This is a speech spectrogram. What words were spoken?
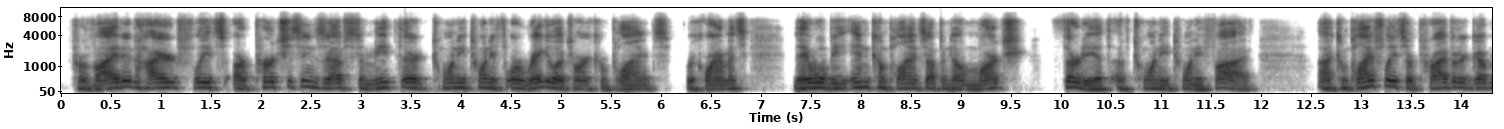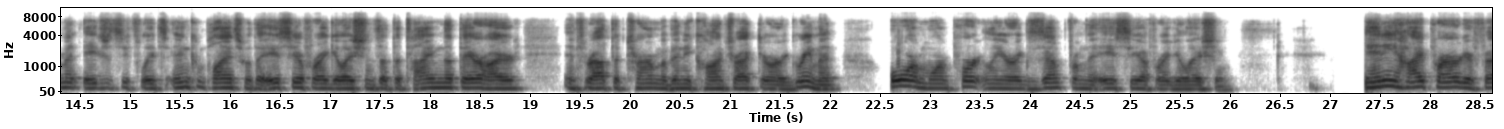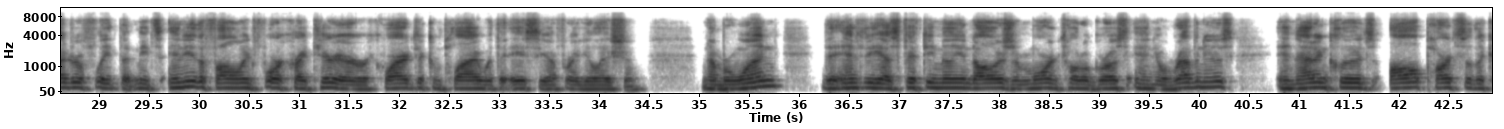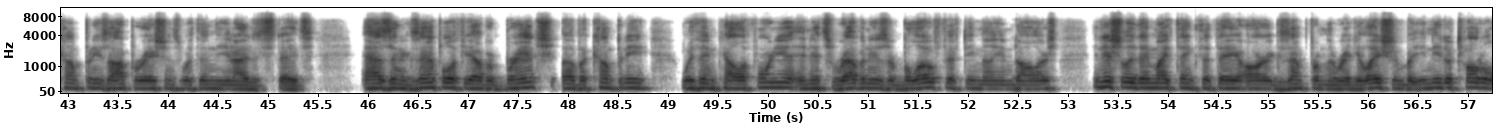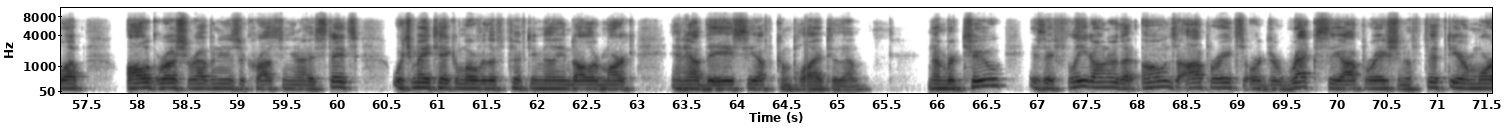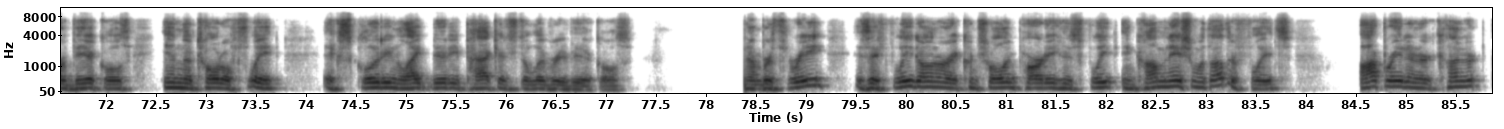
provided hired fleets are purchasing ZEVs to meet their 2024 regulatory compliance requirements, they will be in compliance up until March 30th of 2025. Uh, compliant fleets are private or government agency fleets in compliance with the ACF regulations at the time that they are hired and throughout the term of any contract or agreement, or more importantly, are exempt from the ACF regulation. Any high priority or federal fleet that meets any of the following four criteria are required to comply with the ACF regulation. Number one, the entity has $50 million or more in total gross annual revenues, and that includes all parts of the company's operations within the United States. As an example, if you have a branch of a company within California and its revenues are below $50 million, initially they might think that they are exempt from the regulation, but you need to total up all gross revenues across the United States, which may take them over the $50 million mark and have the ACF comply to them. Number two is a fleet owner that owns, operates, or directs the operation of 50 or more vehicles in the total fleet, excluding light duty package delivery vehicles. Number three is a fleet owner a controlling party whose fleet, in combination with other fleets, operate under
